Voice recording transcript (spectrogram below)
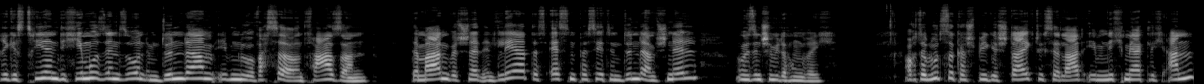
registrieren die Chemosensoren im Dünndarm eben nur Wasser und Fasern. Der Magen wird schnell entleert, das Essen passiert im Dünndarm schnell und wir sind schon wieder hungrig. Auch der Blutzuckerspiegel steigt durch Salat eben nicht merklich an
